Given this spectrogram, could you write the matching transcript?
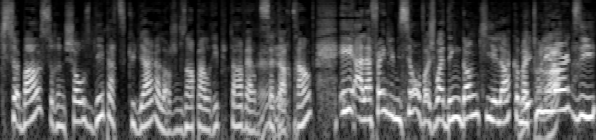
qui se base sur une chose bien particulière. Alors, je vous en parlerai plus tard vers 17h30. Et à la fin de l'émission, on va jouer à Ding Dong qui est là, comme à tous les lundis.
